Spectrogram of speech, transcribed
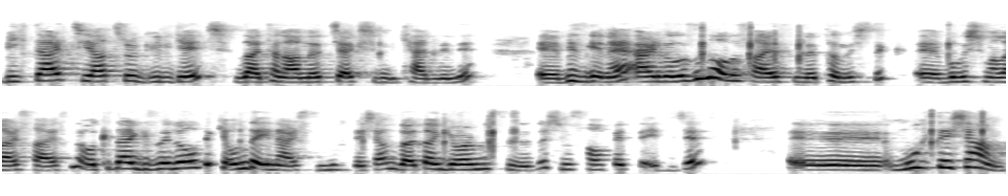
Bihter Tiyatro Gülgeç zaten anlatacak şimdi kendini. Ee, biz gene Erdal Uzunoğlu sayesinde tanıştık. Ee, buluşmalar sayesinde. O kadar güzel oldu ki onu da inersin muhteşem. Zaten görmüşsünüzdür. Şimdi sohbet de edeceğiz. Ee, muhteşem,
